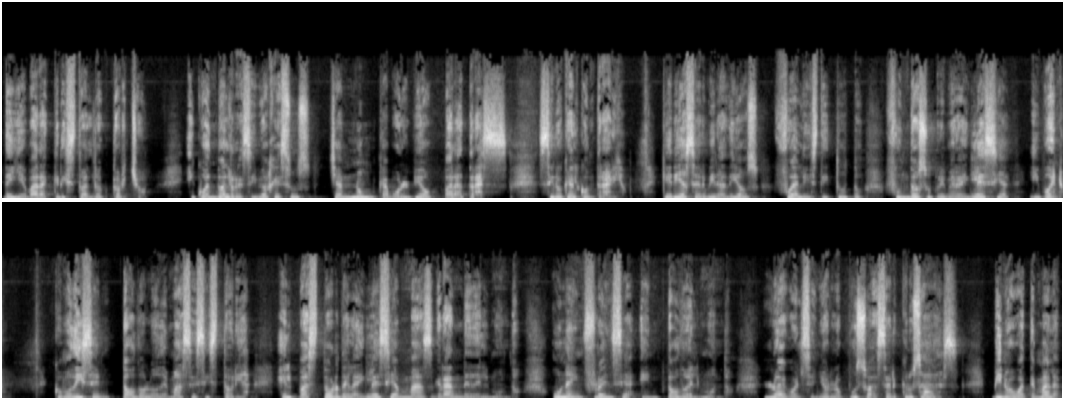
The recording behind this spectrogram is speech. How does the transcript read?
de llevar a Cristo al doctor Cho. Y cuando él recibió a Jesús, ya nunca volvió para atrás, sino que al contrario, quería servir a Dios, fue al instituto, fundó su primera iglesia y bueno, como dicen, todo lo demás es historia. El pastor de la iglesia más grande del mundo, una influencia en todo el mundo. Luego el Señor lo puso a hacer cruzadas. Vino a Guatemala.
